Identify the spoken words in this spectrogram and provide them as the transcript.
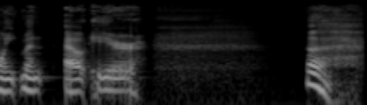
ointment out here.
